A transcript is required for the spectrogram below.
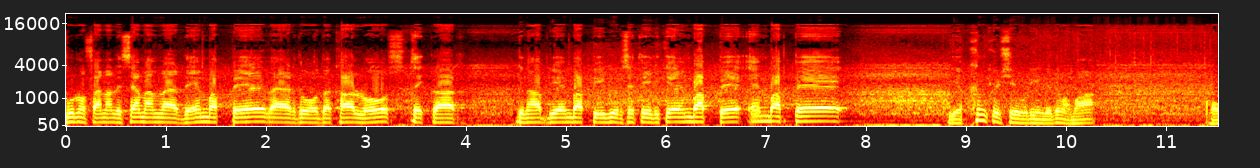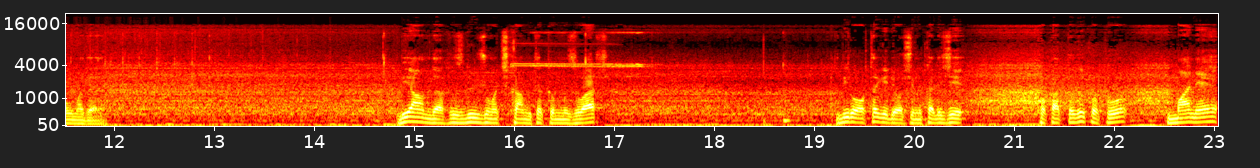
Bruno Fernandes hemen verdi. Mbappe verdi o da Carlos. Tekrar Gnabry Mbappe'yi görürse tehlike. Mbappe, Mbappe yakın köşeye vurayım dedim ama olmadı. Bir anda hızlı hücuma çıkan bir takımımız var. Bir orta geliyor şimdi kaleci tokatladı topu. Mane,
